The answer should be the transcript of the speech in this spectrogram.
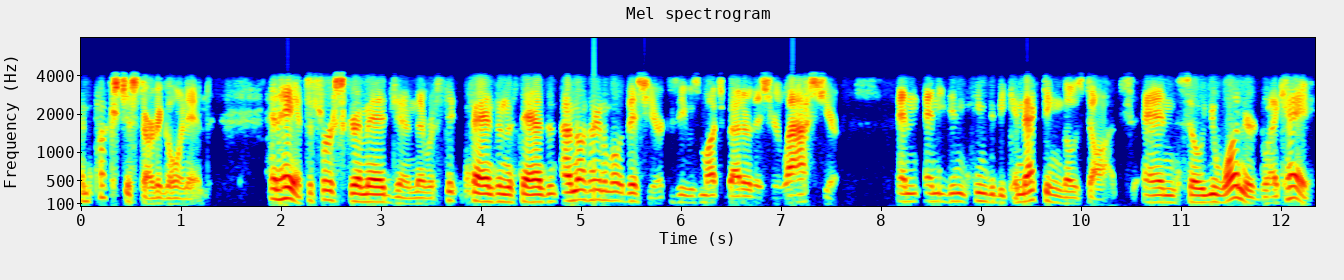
and pucks just started going in. And hey, it's a first scrimmage, and there were st- fans in the stands. And I'm not talking about this year because he was much better this year. Last year, and and he didn't seem to be connecting those dots. And so you wondered, like, hey,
